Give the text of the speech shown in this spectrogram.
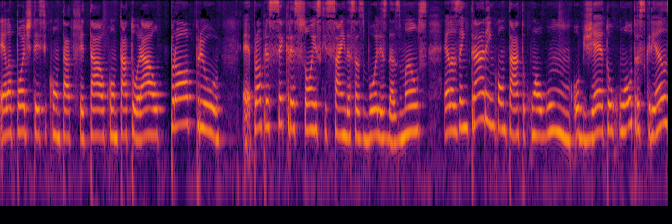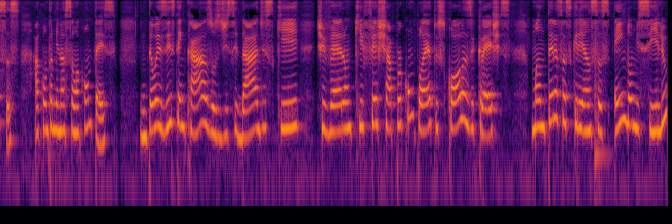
ela pode ter esse contato fetal, contato oral, próprio é, próprias secreções que saem dessas bolhas das mãos, elas entrarem em contato com algum objeto ou com outras crianças, a contaminação acontece. Então, existem casos de cidades que tiveram que fechar por completo escolas e creches, manter essas crianças em domicílio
